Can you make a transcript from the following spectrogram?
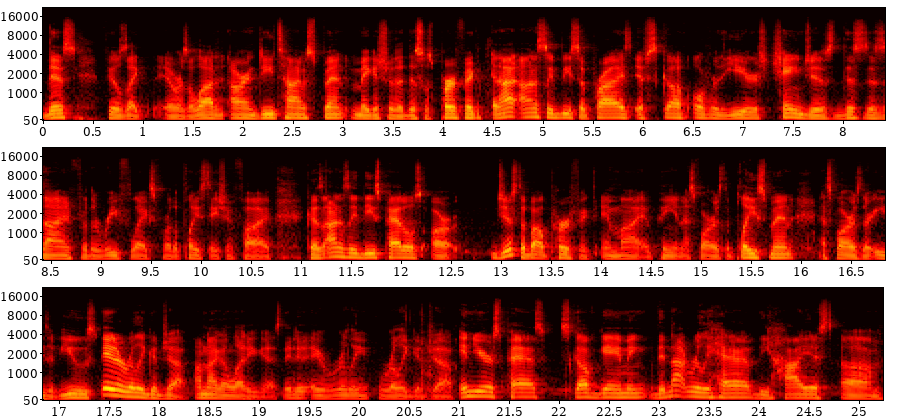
This feels like there was a lot of R&D time spent making sure that this was perfect. And I'd honestly be surprised if Scuf over the years changes this design for the Reflex for the PlayStation 5. Because honestly, these paddles are just about perfect in my opinion as far as the placement, as far as their ease of use. They did a really good job. I'm not gonna lie to you guys. They did a really, really good job. In years past, Scuf Gaming did not really have the highest um,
